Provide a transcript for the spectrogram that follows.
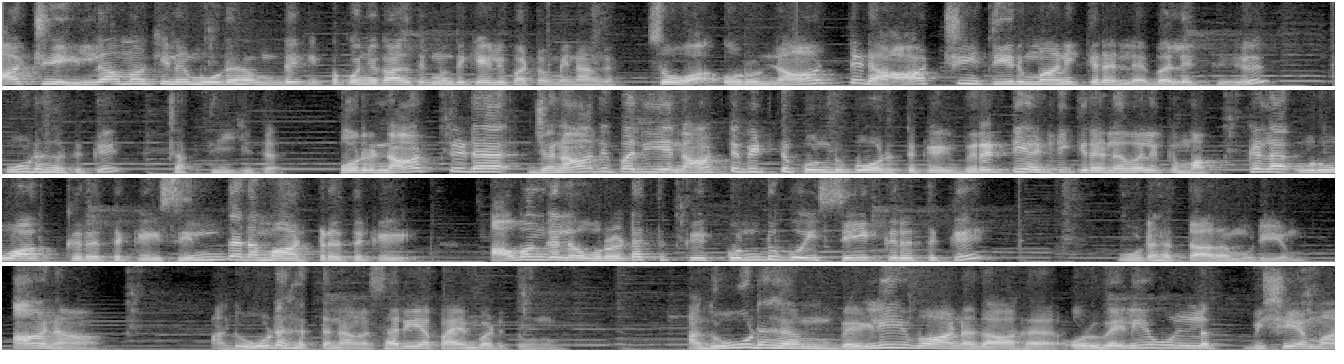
ஆட்சியை இல்லாமக்கின ஊடகம் இப்ப கொஞ்ச காலத்துக்கு முந்தைய கேள்விப்பட்டோமே நாங்க. சோ ஒரு நாட்டோட ஆட்சியை தீர்மானிக்கிற லெவலுக்கு ஊடகத்துக்கு சக்தி இது. ஒரு நாட்டிட ஜனாதிபதியை நாட்டு விட்டு கொண்டு போறதுக்கு விரட்டி அடிக்கிற லெவலுக்கு மக்களை உருவாக்குறதுக்கு சிந்தனை மாற்றுறதுக்கு அவங்கள ஒரு இடத்துக்கு கொண்டு போய் சேர்க்கறதுக்கு ஊடகத்தால முடியும். ஆனா அந்த ஊடகத்தை நாங்க சரியா பயன்படுத்தணும். அந்த ஊடகம் வெளிவானதாக ஒரு வெளி உள்ள விஷயமா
